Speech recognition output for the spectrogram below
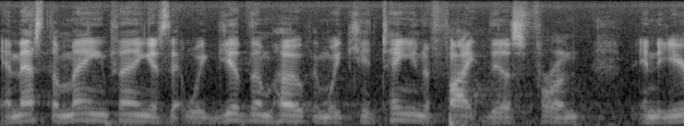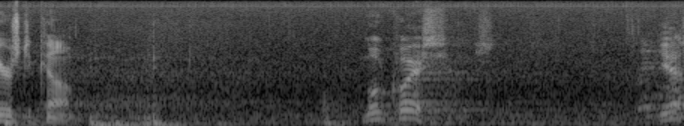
and that's the main thing is that we give them hope and we continue to fight this for an, in the years to come. More questions? Yes?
